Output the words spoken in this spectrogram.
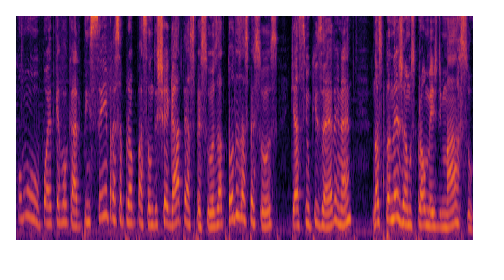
Como o Poética Evocare tem sempre essa preocupação de chegar até as pessoas, a todas as pessoas que assim o quiserem, né? Nós planejamos para o mês de março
